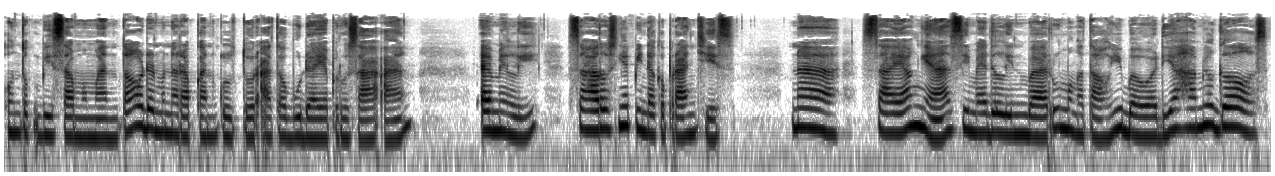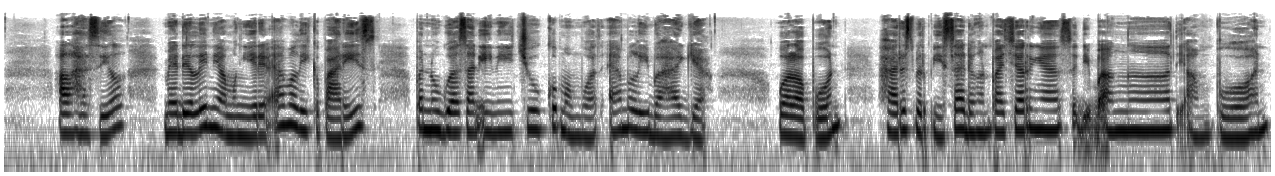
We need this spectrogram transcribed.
Untuk bisa memantau dan menerapkan kultur atau budaya perusahaan, Emily seharusnya pindah ke Prancis. Nah, sayangnya si Madeline baru mengetahui bahwa dia hamil girls. Alhasil, Madeline yang mengirim Emily ke Paris, penugasan ini cukup membuat Emily bahagia. Walaupun harus berpisah dengan pacarnya. Sedih banget, ya ampun.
